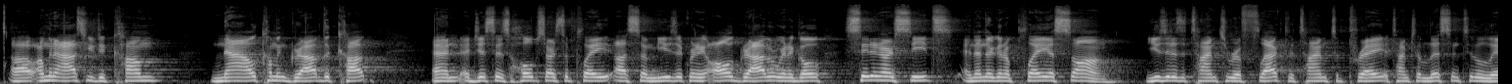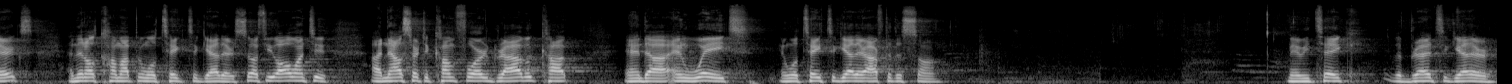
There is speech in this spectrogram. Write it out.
Uh, I'm going to ask you to come now, come and grab the cup. And just as Hope starts to play uh, some music, we're going to all grab it. We're going to go sit in our seats, and then they're going to play a song. Use it as a time to reflect, a time to pray, a time to listen to the lyrics, and then I'll come up and we'll take together. So if you all want to uh, now start to come forward, grab a cup, and, uh, and wait, and we'll take together after the song. May we take the bread together,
